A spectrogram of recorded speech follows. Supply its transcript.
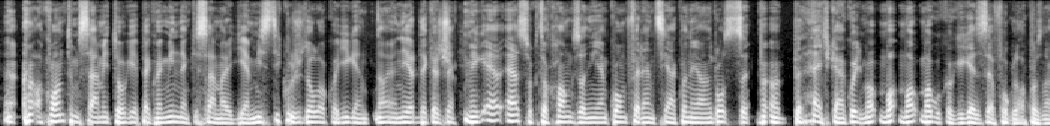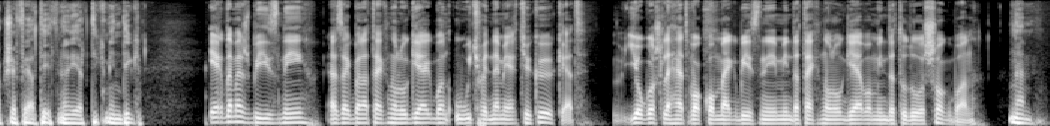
a kvantum számítógépek meg mindenki számára egy ilyen misztikus dolog, hogy igen, nagyon érdekes, de még el, el szoktak hangzani ilyen konferenciákon olyan rossz hegykák, hogy ma, ma, maguk, akik ezzel foglalkoznak, se feltétlenül értik mindig. Érdemes bízni ezekben a technológiákban úgy, hogy nem értjük őket? Jogos lehet vakon megbízni mind a technológiában, mind a tudósokban? Nem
